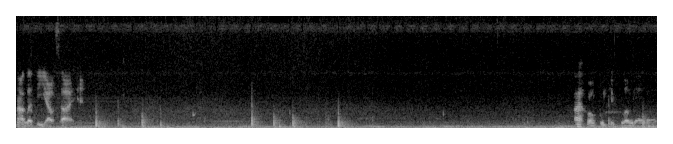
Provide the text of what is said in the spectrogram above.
Not let the outside in. I hope we can blow that up.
